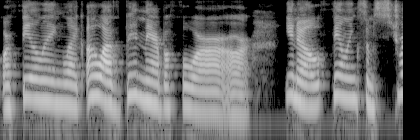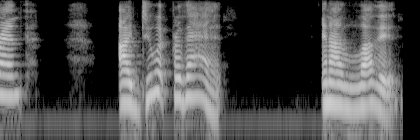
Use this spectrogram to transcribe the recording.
or feeling like, "Oh, I've been there before," or you know, feeling some strength. I do it for that. And I love it.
